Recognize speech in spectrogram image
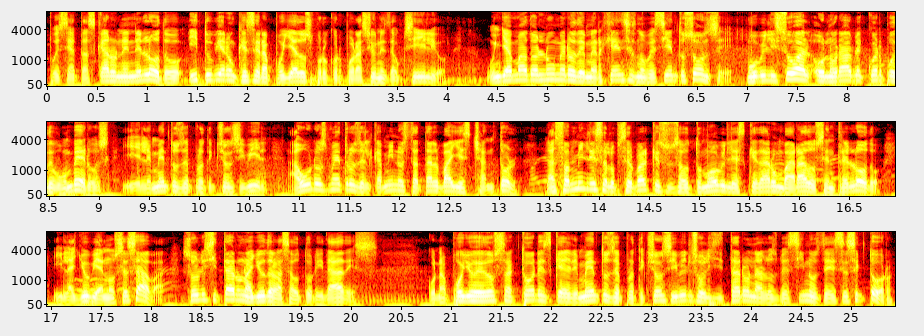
pues se atascaron en el lodo y tuvieron que ser apoyados por corporaciones de auxilio. Un llamado al número de emergencias 911 movilizó al honorable cuerpo de bomberos y elementos de protección civil a unos metros del camino estatal Valles Chantol. Las familias al observar que sus automóviles quedaron varados entre el lodo y la lluvia no cesaba, solicitaron ayuda a las autoridades. Con apoyo de dos tractores que elementos de protección civil solicitaron a los vecinos de ese sector,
